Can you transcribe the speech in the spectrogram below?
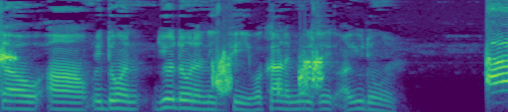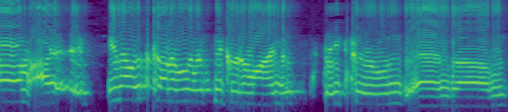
So, um, we doing you're doing an EP. What kind of music are you doing? Um, I, it, you know, it's kind of a little secret of mine. Just stay tuned, and um,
